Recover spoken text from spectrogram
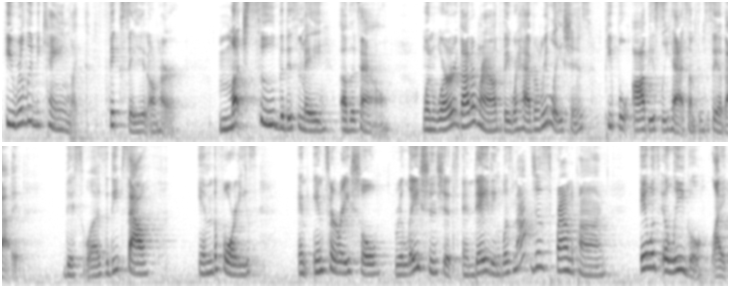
He really became like fixated on her, much to the dismay of the town. When word got around that they were having relations, people obviously had something to say about it. This was the Deep South in the 40s, and interracial relationships and dating was not just frowned upon, it was illegal, like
